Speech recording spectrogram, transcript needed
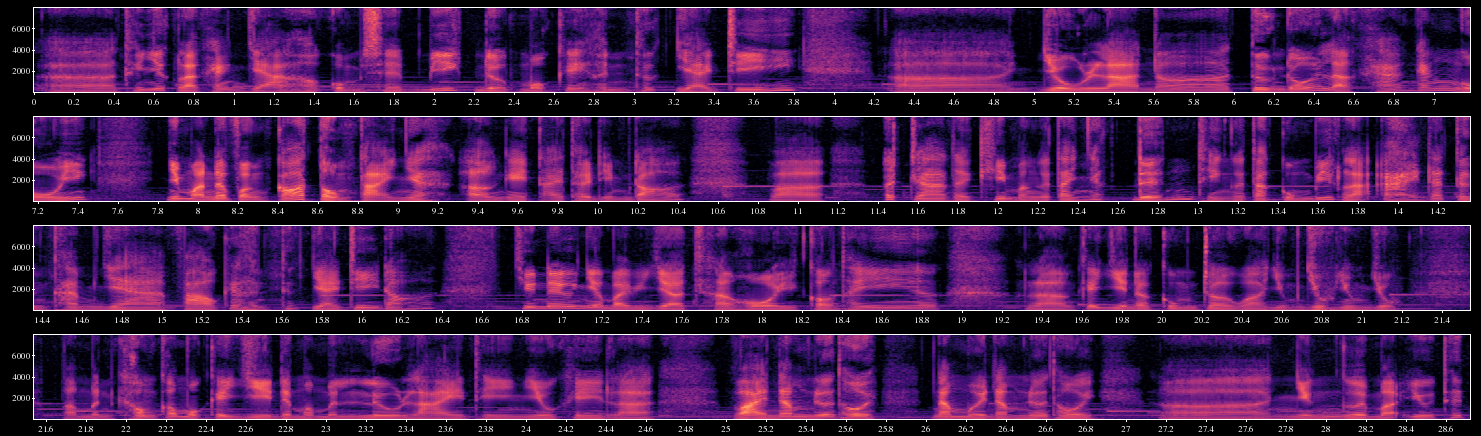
uh, thứ nhất là khán giả họ cũng sẽ biết được một cái hình thức giải trí uh, dù là nó tương đối là khá ngắn ngủi nhưng mà nó vẫn có tồn tại nha ở ngay tại thời điểm đó. Và ít ra thì khi mà người ta nhắc đến thì người ta cũng biết là ai đã từng tham gia vào cái hình thức giải trí đó. Chứ nếu như bây giờ xã hội con thấy là cái gì nó cũng trôi qua dùng du dùng dục mà mình không có một cái gì để mà mình lưu lại thì nhiều khi là vài năm nữa thôi năm mười năm nữa thôi uh, những người mà yêu thích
